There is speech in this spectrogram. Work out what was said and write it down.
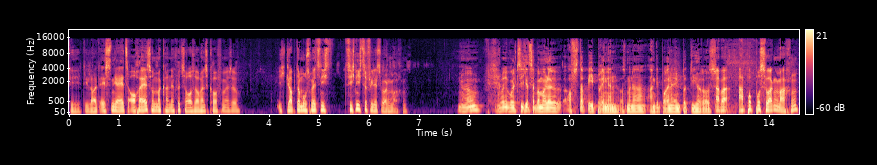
die, die Leute essen ja jetzt auch Eis und man kann ja für zu Hause auch eins kaufen. Also ich glaube, da muss man jetzt nicht, sich nicht so viele Sorgen machen. Ja, aber ich wollte sich jetzt aber mal aufs Tapet bringen, aus meiner angeborenen Empathie heraus. Aber apropos Sorgen machen,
